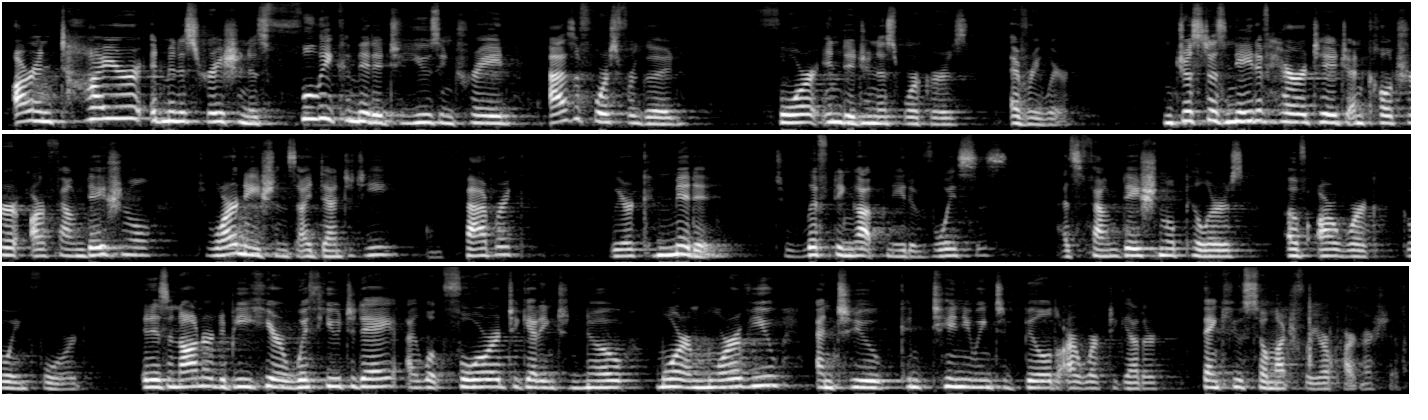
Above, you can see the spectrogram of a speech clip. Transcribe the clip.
Our entire administration is fully committed to using trade as a force for good for Indigenous workers everywhere. And just as Native heritage and culture are foundational to our nation's identity and fabric, we are committed to lifting up Native voices as foundational pillars of our work going forward. It is an honor to be here with you today. I look forward to getting to know more and more of you and to continuing to build our work together. Thank you so much for your partnership.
